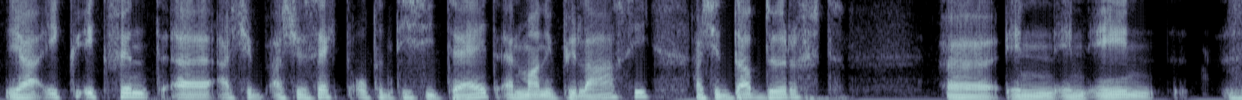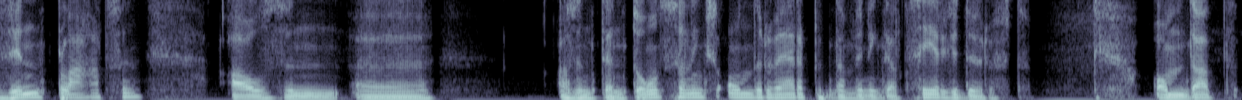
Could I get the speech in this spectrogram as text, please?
Ja, ik, ik vind, uh, als, je, als je zegt authenticiteit en manipulatie... als je dat durft uh, in, in één zin plaatsen... als een, uh, als een tentoonstellingsonderwerp... dan vind ik dat zeer gedurfd. Omdat...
